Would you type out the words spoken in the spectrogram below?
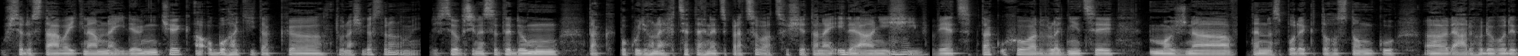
už se dostávají k nám na jídelníček a obohatí tak eh, tu naši gastronomii. Když si ho přinesete domů, tak pokud ho nechcete hned zpracovat, což je ta nejideálnější mm-hmm. věc, tak uchovat v lednici, možná ten spodek toho stonku eh, dát ho do vody,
